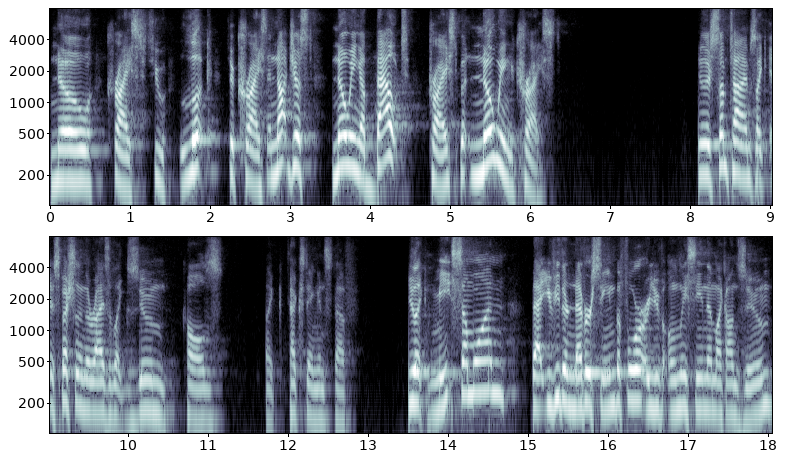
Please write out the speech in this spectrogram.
know Christ, to look to Christ, and not just knowing about Christ, but knowing Christ. You know, there's sometimes, like, especially in the rise of like Zoom calls, like texting and stuff, you like meet someone that you've either never seen before or you've only seen them like on Zoom.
